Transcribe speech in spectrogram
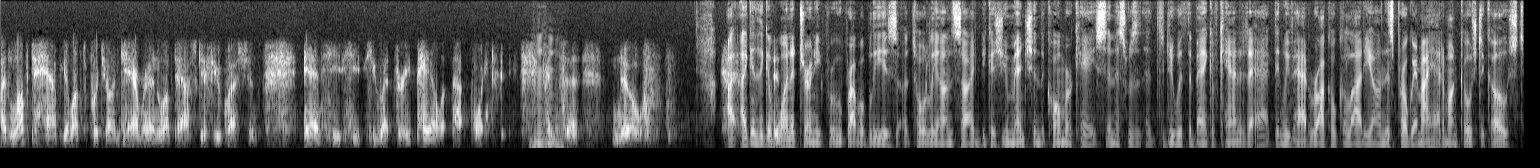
I'd love to have you, love to put you on camera and love to ask you a few questions. And he, he, he went very pale at that point Mm-hmm. and said, No. I, I, can think of one attorney who probably is uh, totally on side because you mentioned the Comer case, and this was uh, to do with the Bank of Canada Act. And we've had Rocco Galati on this program. I had him on Coast to Coast,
